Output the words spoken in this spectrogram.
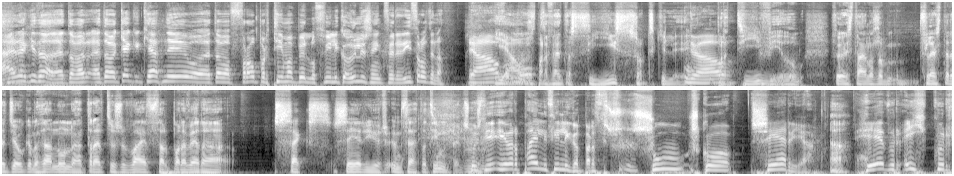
En ekki það, þetta var, þetta var geggjur keppni og þetta var frábært tímabil og því líka auðlýsing fyrir íþróttina. Já, Já, og- bara þetta season, skilji. Og bara TV og þú veist, það er náttúrulega flestir að djóka með það núna Drive to Survive þarf bara að vera sex serjur um þetta tímabil Þú veist, ég, ég var að pæla í því líka bara svo sko serja Ja. hefur einhver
